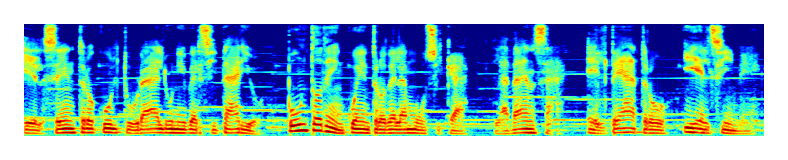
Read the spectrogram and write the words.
el Centro Cultural Universitario, punto de encuentro de la música, la danza, el teatro y el cine.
